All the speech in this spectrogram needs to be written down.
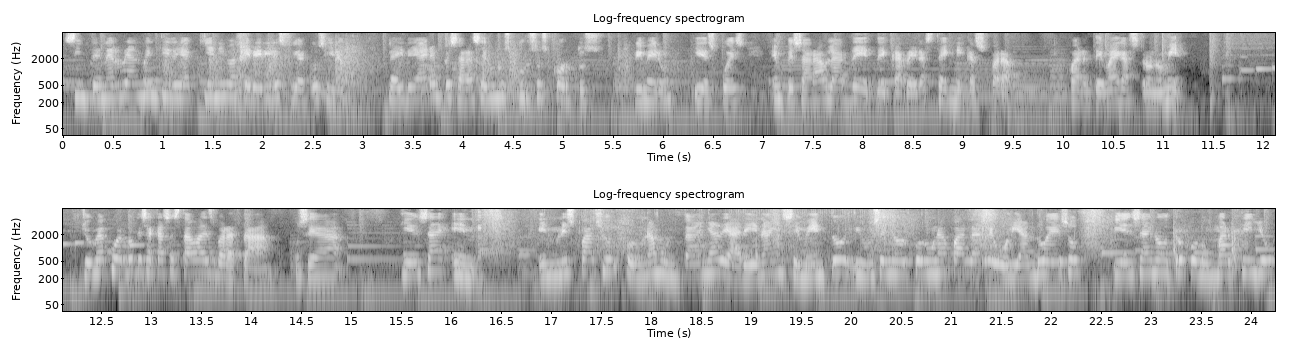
sin tener realmente idea quién iba a querer ir a estudiar cocina. La idea era empezar a hacer unos cursos cortos primero y después empezar a hablar de, de carreras técnicas para, para el tema de gastronomía. Yo me acuerdo que esa casa estaba desbaratada, o sea, piensa en en un espacio con una montaña de arena y cemento y un señor con una pala revoleando eso, piensa en otro con un martillo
